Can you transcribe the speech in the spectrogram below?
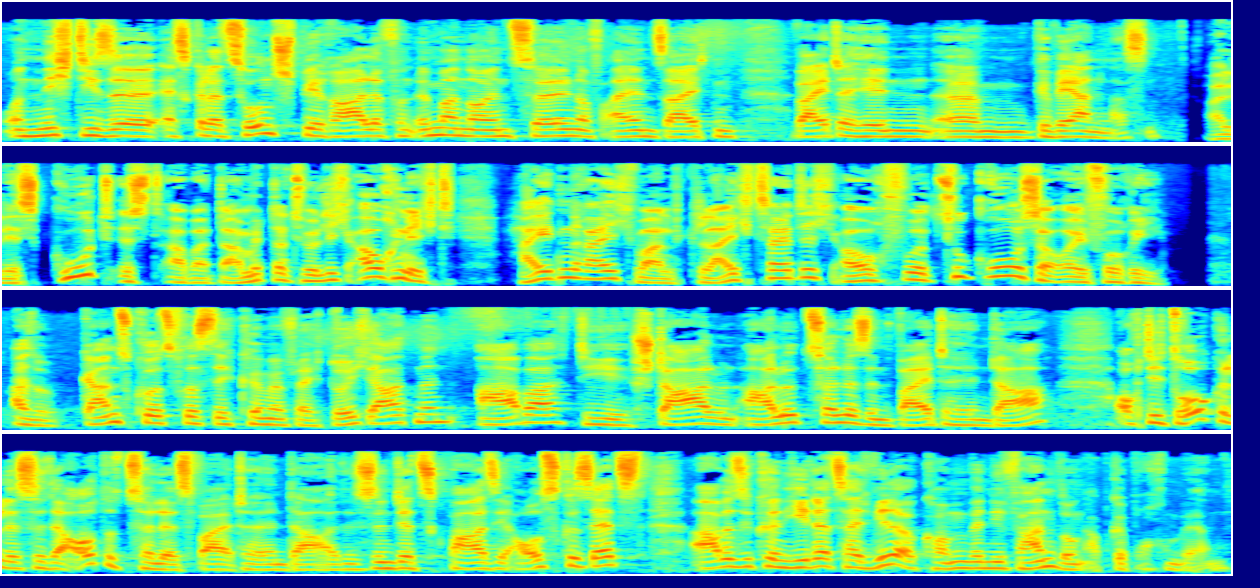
und nicht diese Eskalationsspirale von immer neuen Zöllen auf allen Seiten weiterhin ähm, gewähren lassen. Alles gut ist aber damit natürlich auch nicht. Heidenreich warnt gleichzeitig auch vor zu großer Euphorie. Also ganz kurzfristig können wir vielleicht durchatmen, aber die Stahl- und Aluzölle sind weiterhin da. Auch die Druckeliste der Autozölle ist weiterhin da. Die sind jetzt quasi ausgesetzt, aber sie können jederzeit wiederkommen, wenn die Verhandlungen abgebrochen werden.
